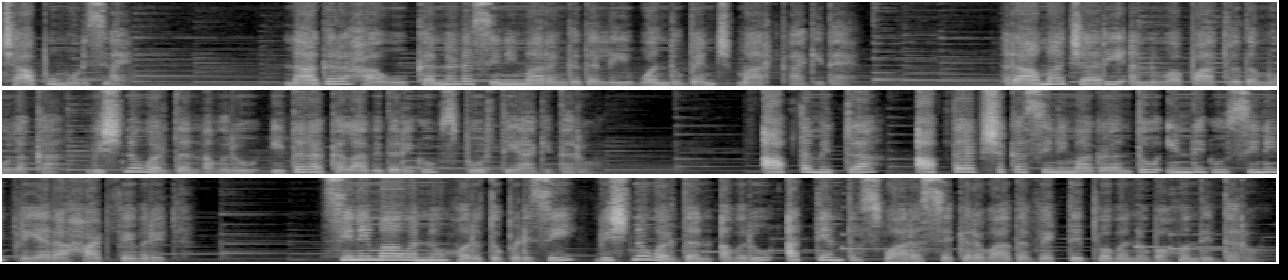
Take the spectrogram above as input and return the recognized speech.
ಛಾಪು ಮೂಡಿಸಿದೆ. ನಾಗರಹಾವು ಕನ್ನಡ ಸಿನಿಮಾ ರಂಗದಲ್ಲಿ ಒಂದು ಬೆಂಚ್ ಮಾರ್ಕ್ ಆಗಿದೆ. ರಾಮಾಚಾರಿ ಅನ್ನುವ ಪಾತ್ರದ ಮೂಲಕ ವಿಷ್ಣುವರ್ಧನ್ ಅವರು ಇತರ ಕಲಾವಿದರಿಗೂ ಸ್ಫೂರ್ತಿಯಾಗಿದ್ದರು. ಆಪ್ತಮಿತ್ರ ಆಪ್ತರಕ್ಷಕ ಸಿನಿಮಾಗಳಂತೂ ಇಂದಿಗೂ ಸಿನಿ ಪ್ರಿಯರ ಹಾಟ್ ಫೇವರಿಟ್. ಸಿನಿಮಾವನ್ನು ಹೊರತುಪಡಿಸಿ ವಿಷ್ಣುವರ್ಧನ್ ಅವರು ಅತ್ಯಂತ ಸ್ವಾರಸ್ಯಕರವಾದ ವ್ಯಕ್ತಿತ್ವವನ್ನು ಹೊಂದಿದ್ದರು.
